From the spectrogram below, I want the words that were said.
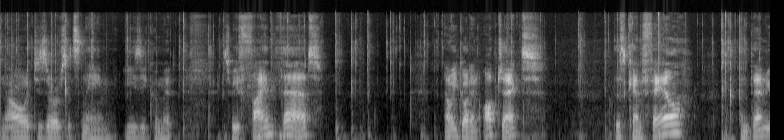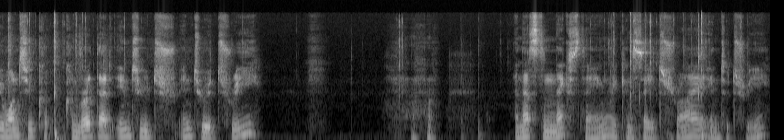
Now it deserves its name, easy commit. So we find that. Now we got an object. This can fail. And then we want to co convert that into, into a tree. and that's the next thing. We can say try into tree.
